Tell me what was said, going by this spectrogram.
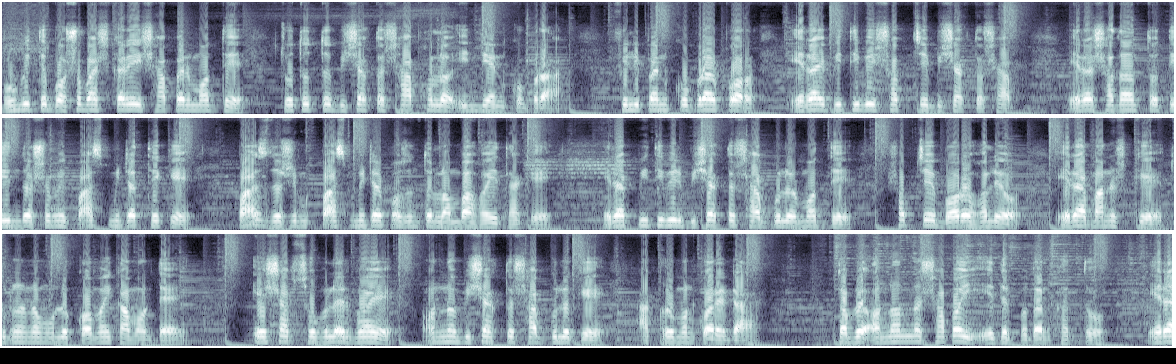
ভূমিতে বসবাসকারী সাপের মধ্যে চতুর্থ বিষাক্ত সাপ হলো ইন্ডিয়ান কোবরা। ফিলিপাইন কোবরার পর এরাই পৃথিবীর সবচেয়ে বিষাক্ত সাপ। এরা সাধারণত তিন দশমিক পাঁচ মিটার থেকে পাঁচ দশমিক পাঁচ মিটার পর্যন্ত লম্বা হয়ে থাকে। এরা পৃথিবীর বিষাক্ত সাপগুলোর মধ্যে সবচেয়ে বড় হলেও এরা মানুষকে তুলনামূলক কমই কামড় দেয়। এসব সবলের ভয়ে অন্য বিষাক্ত সাপগুলোকে আক্রমণ করে না। তবে অন্যান্য সাপই এদের প্রধান খাদ্য। এরা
